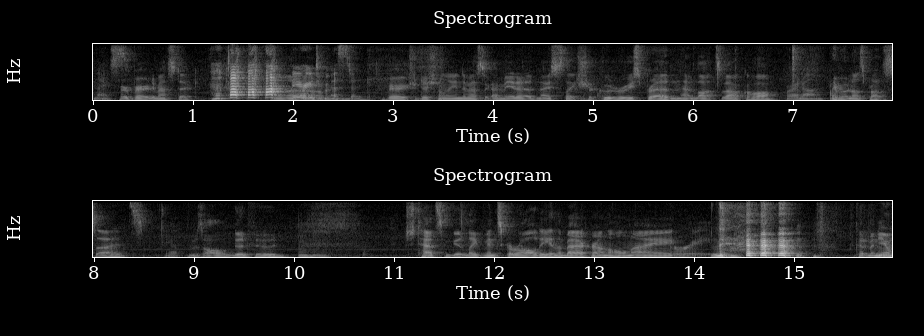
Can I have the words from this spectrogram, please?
Nice. We're very domestic. Very Um, domestic. Very traditionally and domestic. I made a nice like charcuterie spread and had lots of alcohol. Right on. Everyone else brought the sides. Yep. It was all good food. Mhm. Just had some good like Vince Guaraldi in the background the whole night. Great. Could have been you.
